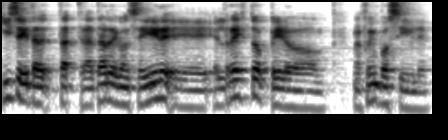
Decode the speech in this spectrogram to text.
Quise tra- tra- tratar de conseguir eh, el resto, pero me fue imposible.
